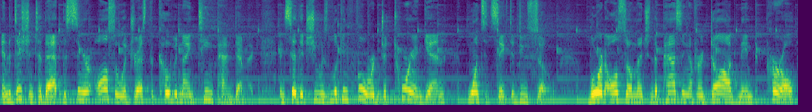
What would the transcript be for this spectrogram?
In addition to that, the singer also addressed the COVID 19 pandemic and said that she was looking forward to touring again once it's safe to do so. Lorde also mentioned the passing of her dog named Pearl,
